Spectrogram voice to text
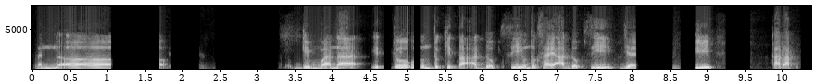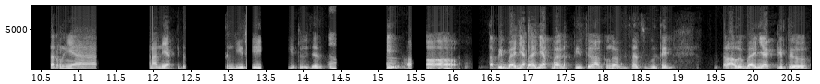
dan eh, gimana itu untuk kita adopsi, untuk saya adopsi jadi karakternya maniak itu sendiri gitu. Jadi Hmm. eh, tapi banyak-banyak banget gitu. Aku nggak bisa sebutin terlalu banyak gitu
